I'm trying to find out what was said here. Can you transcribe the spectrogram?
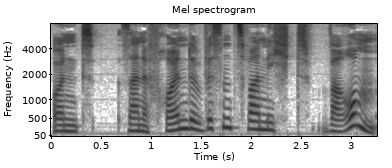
Und seine Freunde wissen zwar nicht warum,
